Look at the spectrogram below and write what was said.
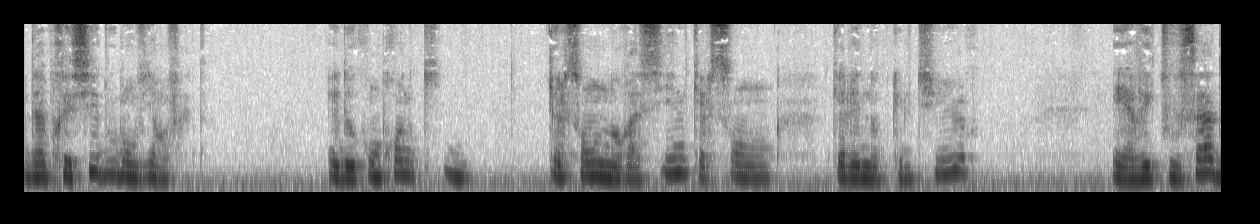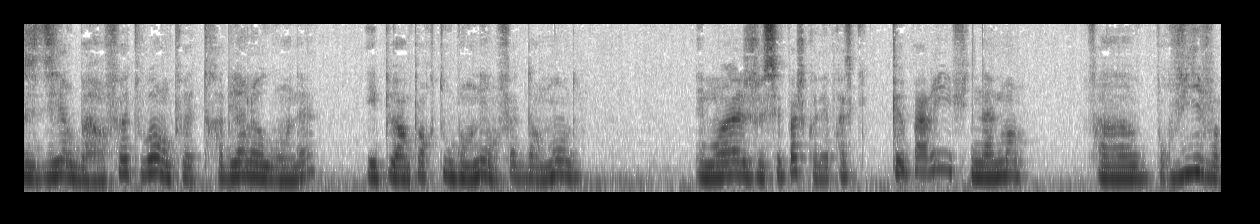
d'apprécier d'où l'on vient en fait et de comprendre quelles sont nos racines, quelles sont, quelle est notre culture. Et avec tout ça, de se dire, bah en fait, ouais, on peut être très bien là où on est et peu importe où l'on est en fait dans le monde. Et moi, je sais pas, je connais presque que Paris finalement. Enfin, pour vivre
